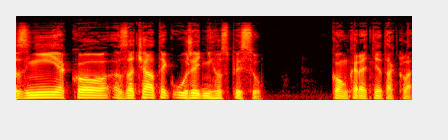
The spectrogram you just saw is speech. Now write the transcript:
zní jako začátek úředního spisu. Konkrétně takhle.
